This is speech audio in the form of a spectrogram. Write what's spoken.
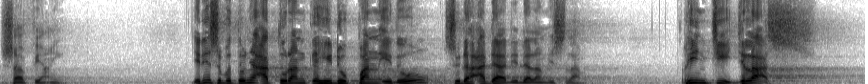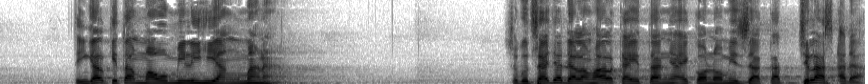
Syafi'i. Jadi sebetulnya aturan kehidupan itu sudah ada di dalam Islam. Rinci, jelas. Tinggal kita mau milih yang mana. Sebut saja dalam hal kaitannya ekonomi zakat jelas ada.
